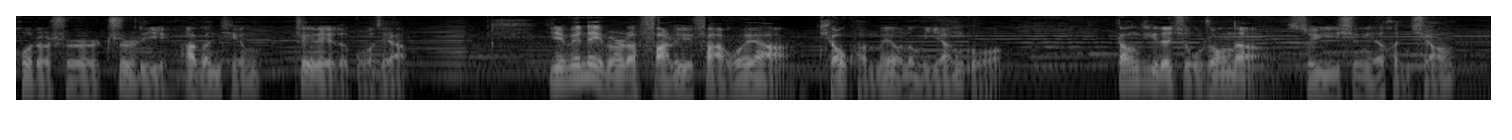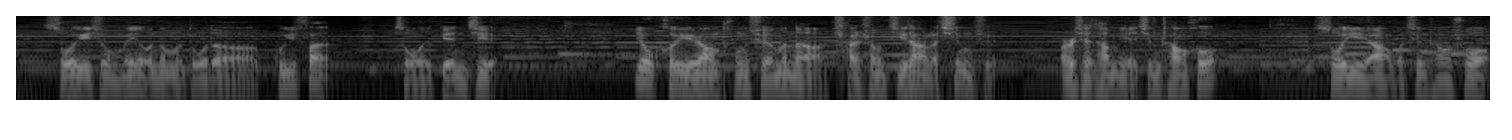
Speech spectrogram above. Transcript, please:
或者是智利、阿根廷这类的国家，因为那边的法律法规啊条款没有那么严格，当地的酒庄呢随意性也很强，所以就没有那么多的规范作为边界，又可以让同学们呢产生极大的兴趣，而且他们也经常喝。所以啊，我经常说，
